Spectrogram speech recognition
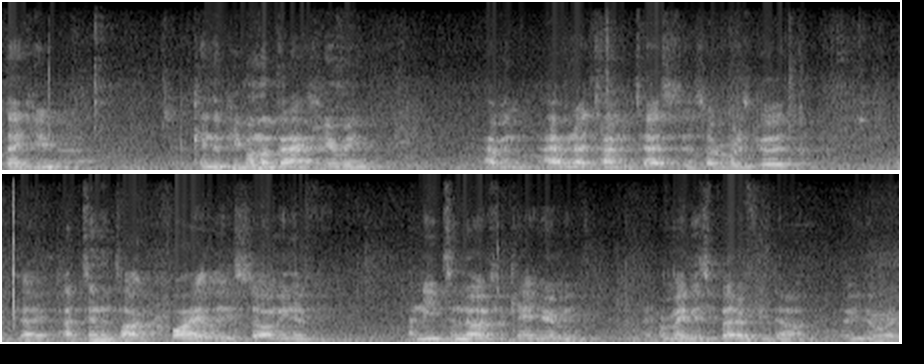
Thank you. Can the people in the back hear me? I haven't, I haven't had time to test this. Everybody's good? Okay. I tend to talk quietly, so I mean, if, I need to know if you can't hear me. Or maybe it's better if you don't. Either way.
